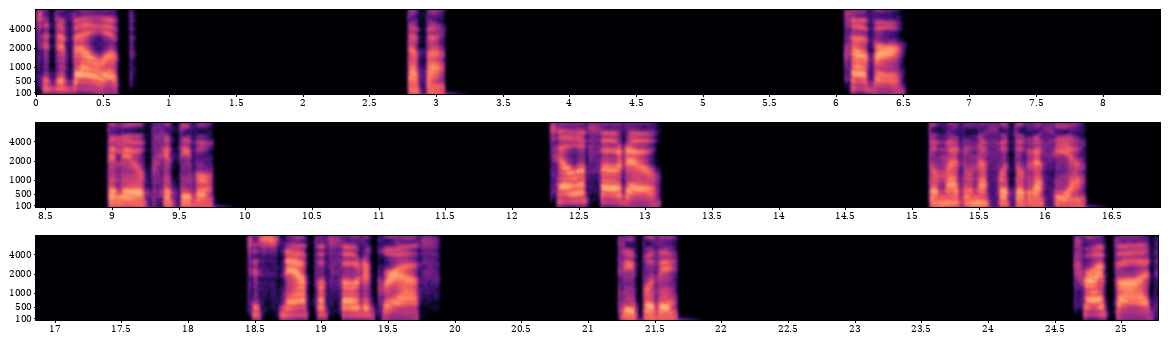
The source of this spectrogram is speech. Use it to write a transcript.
To develop. Tapa. Cover. Teleobjetivo. Telephoto. Tomar una fotografía. To snap a photograph. Trípode. Tripod.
